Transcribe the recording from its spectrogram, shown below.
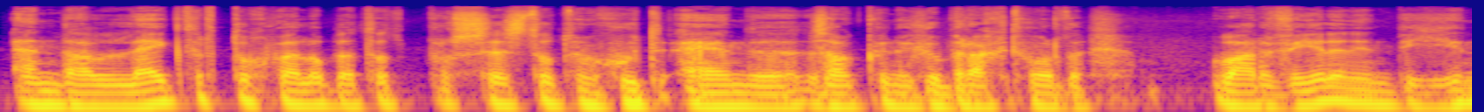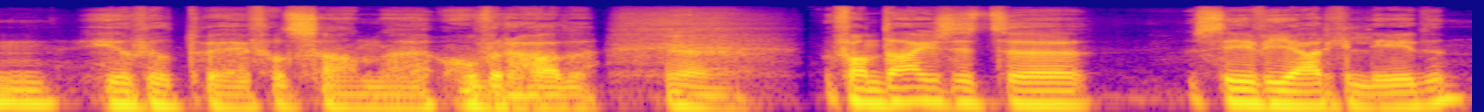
En dat lijkt er toch wel op dat het proces tot een goed einde zou kunnen gebracht worden. Waar velen in het begin heel veel twijfels aan uh, over hadden. Ja. Vandaag is het uh, zeven jaar geleden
